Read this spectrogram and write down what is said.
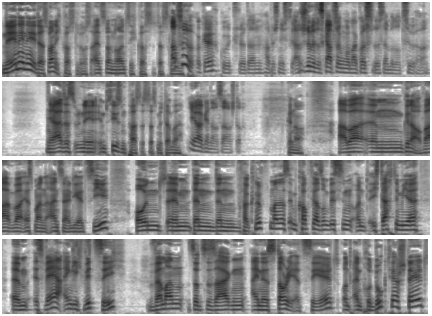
Nee, nee, nee, das war nicht kostenlos. 1,99 kostet das, Ach so, okay, gut, ja, dann habe ich nichts. Also stimmt, das gab es irgendwann mal kostenlos dann mit dazu, ja. Ja, das, nee, im Season Pass ist das mit dabei. Ja, genau, sag ich doch. Genau. Aber ähm, genau, war, war erstmal ein einzelner DLC. Und ähm, dann, dann verknüpft man das im Kopf ja so ein bisschen. Und ich dachte mir, ähm, es wäre ja eigentlich witzig, wenn man sozusagen eine Story erzählt und ein Produkt herstellt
